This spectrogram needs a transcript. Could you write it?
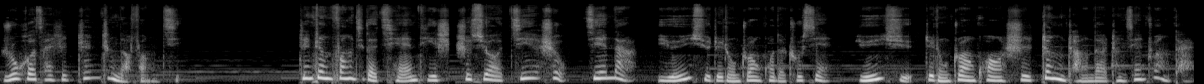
如何才是真正的放弃。真正放弃的前提是是需要接受、接纳、允许这种状况的出现，允许这种状况是正常的呈现状态。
